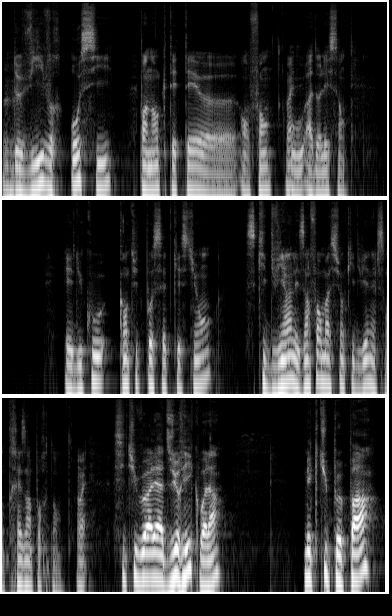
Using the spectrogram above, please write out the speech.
Mhm. de vivre aussi pendant que tu étais enfant Ouais. ou adolescent. Et du coup, quand tu te poses cette question, ce qui te vient, les informations qui te viennent, elles sont très importantes. Ouais. Si tu veux aller à Zurich, voilà, mais que tu peux pas,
